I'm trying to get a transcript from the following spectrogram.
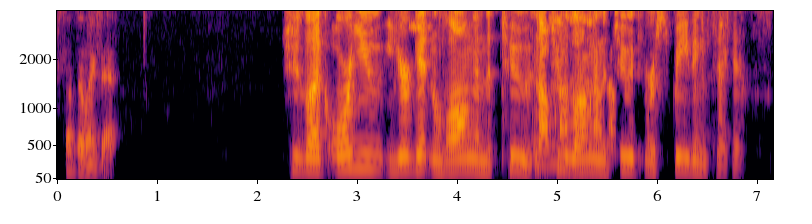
Something like that. she's like, or you you're getting long in the tooth, No, too no, no, long no, in the no. tooth for speeding tickets.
